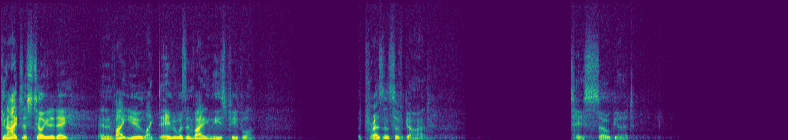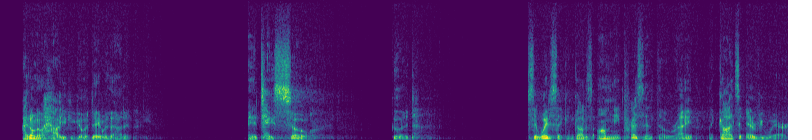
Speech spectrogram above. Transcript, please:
Can I just tell you today and invite you, like David was inviting these people? The presence of God tastes so good. I don't know how you could go a day without it. And it tastes so good. You say, wait a second, God is omnipresent though, right? Like God's everywhere.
